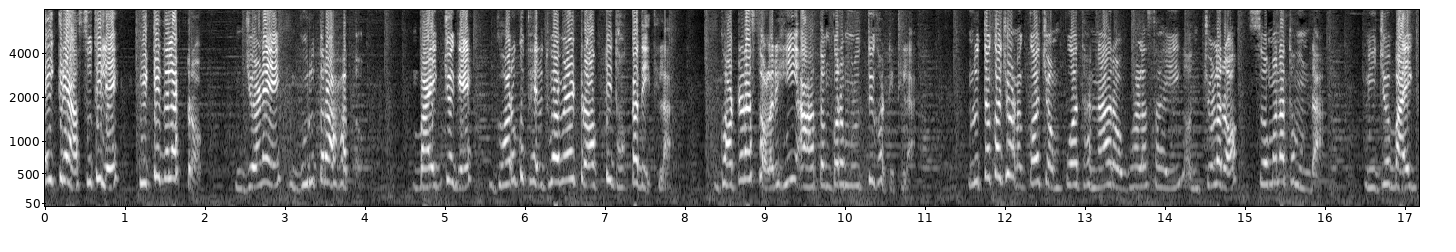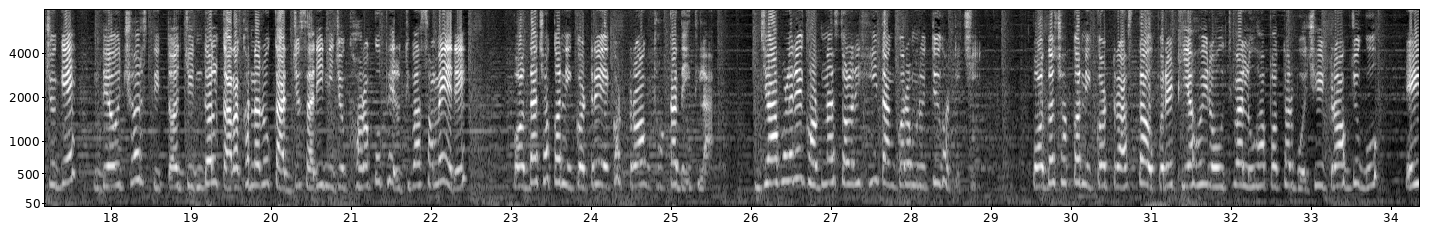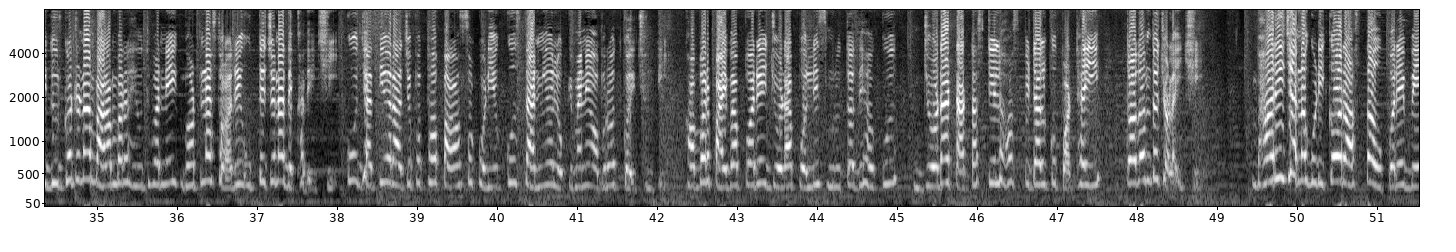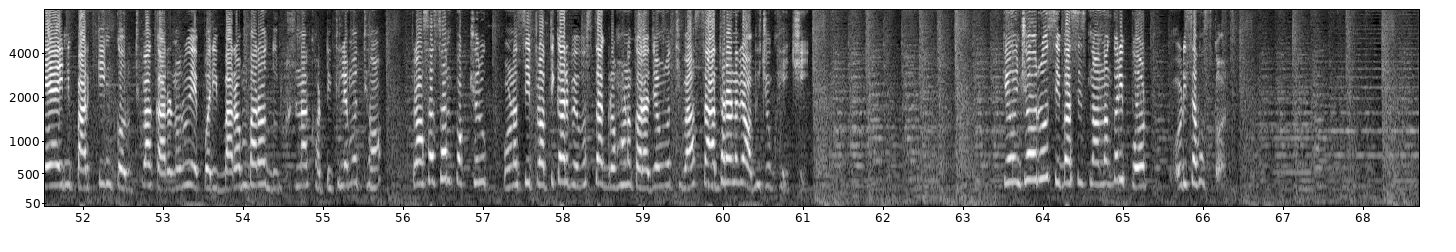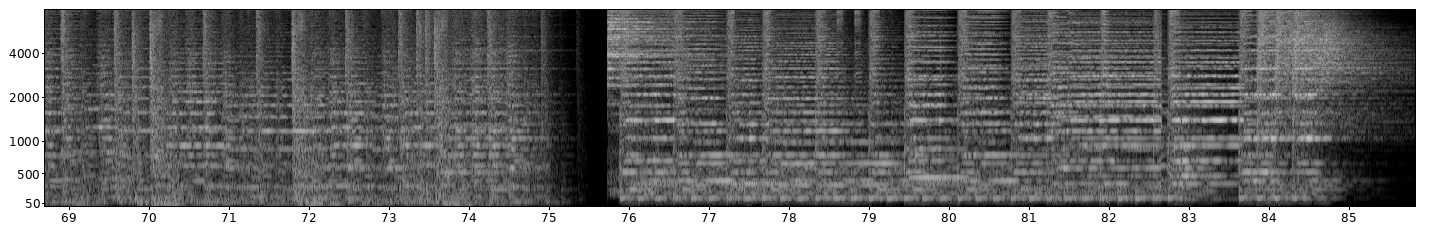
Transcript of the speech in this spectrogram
বাইক্রে আসুলে পিটিদেলা ট্রক জনে গুরুতর আহত বাইক যোগে ঘরকু ফেরুয়া বেড়ে ট্রকটি ধক্কা দিয়েছিল ঘটনাস্থলের হি আহতঙ্কর মৃত্যু ঘটি মৃতক জনক চম্পুয়া থানা রঘুয়াল সাহি অঞ্চলর সোমনাথ মুন্ডা নিজ বাইক যোগে দেওঝর স্থিত জিন্দল কারখানার কার্য সারি নিজ ঘরকু ফেরুয়া সময়ের পদা ছক নিকটরে এক ট্রক ধক্কা দিয়েছিল যাফলের ঘটনাস্থলের হি তাঁর মৃত্যু ঘটিছে পদছক নিকট রাস্তা উপরে ঠিয়া হয়ে রহুথিবা লুহাপথর বোঝেই ট্রক যোগু এই দুর্ঘটনা বারম্বার হেউথিবা নেই ঘটনাস্থলে উত্তেজনা দেখাদেইছি কো জাতীয় রাজপথ পাঁচশ কোড়িয়েকু স্থানীয় লোকমানে অবরোধ করেছেন খবর পাইবা পরে জোড়া পুলিশ মৃতদেহকু জোড়া টাটা স্টিল হসপিটালকু পঠাই তদন্ত চলাইছি ভারী যানগুড়িক রাস্তা উপরে বেআইন পার্কিং করুথিবা কারণରୁ এপরি বারম্বার দুর্ঘটনা ঘটিଥିଲେ ମଧ୍ୟ প্রশাসন পক্ষর কোণী প্রতিকার ব্যবস্থা গ্রহণ করা সাধারণের অভিযোগ হয়েছে কেউঝরু শিবাশিষ নন্দঙ্ক রিপোর্ট ওড়শা ভাস্কর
